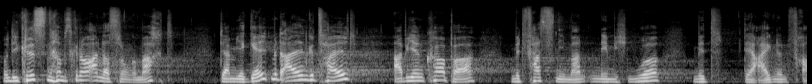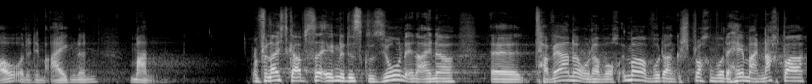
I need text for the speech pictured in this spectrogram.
Und die Christen haben es genau andersrum gemacht. Die haben ihr Geld mit allen geteilt, aber ihren Körper mit fast niemanden, nämlich nur mit der eigenen Frau oder dem eigenen Mann. Und vielleicht gab es da irgendeine Diskussion in einer äh, Taverne oder wo auch immer, wo dann gesprochen wurde, hey, mein Nachbar,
